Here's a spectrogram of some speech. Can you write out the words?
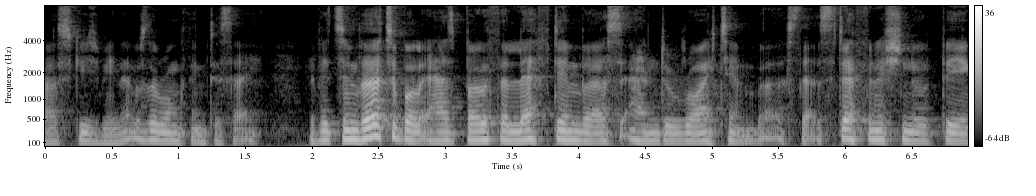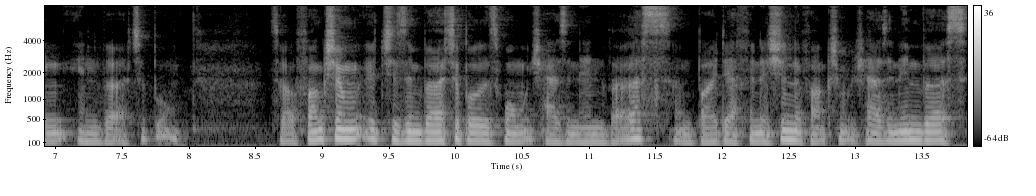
Uh, excuse me, that was the wrong thing to say. If it's invertible, it has both a left inverse and a right inverse. That's the definition of being invertible. So a function which is invertible is one which has an inverse, and by definition, a function which has an inverse,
